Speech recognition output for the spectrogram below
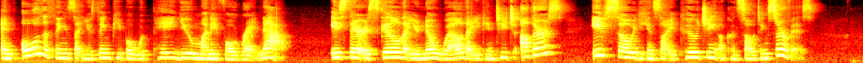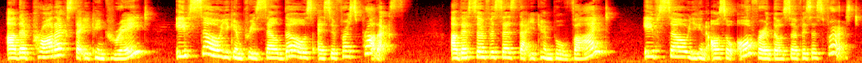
and all the things that you think people would pay you money for right now. Is there a skill that you know well that you can teach others? If so, you can start a coaching or consulting service. Are there products that you can create? If so, you can pre-sell those as your first products. Are there services that you can provide? If so, you can also offer those services first.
